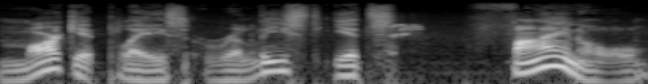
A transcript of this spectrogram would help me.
Marketplace released its final,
